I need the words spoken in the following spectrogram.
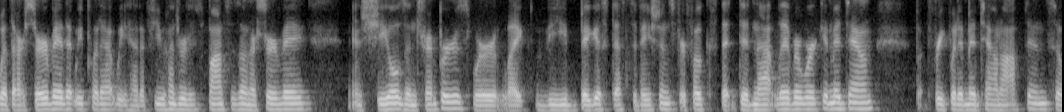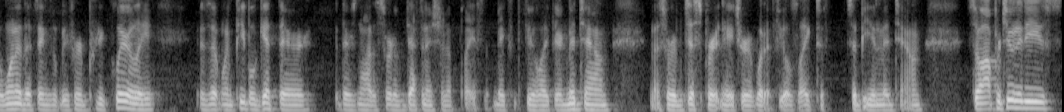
With our survey that we put out, we had a few hundred responses on our survey, and Scheels and Tremper's were like the biggest destinations for folks that did not live or work in Midtown, but frequented Midtown often. So one of the things that we've heard pretty clearly is that when people get there, there's not a sort of definition of place that makes it feel like they're in Midtown, and that sort of disparate nature of what it feels like to, to be in Midtown. So opportunities,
